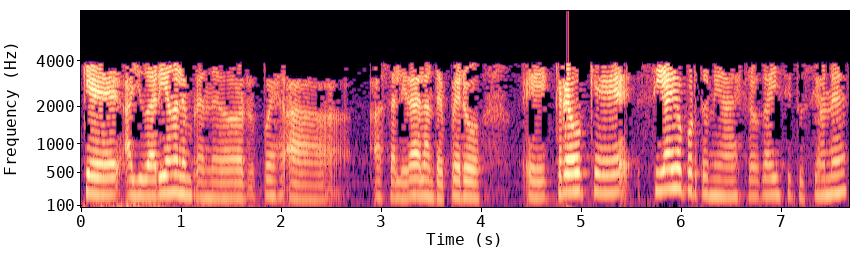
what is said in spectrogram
que ayudarían al emprendedor pues a, a salir adelante. Pero eh, creo que sí hay oportunidades, creo que hay instituciones,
